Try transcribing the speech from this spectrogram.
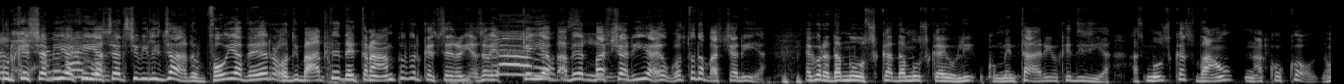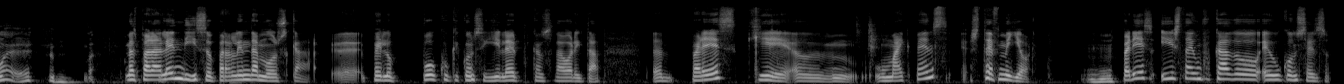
perché sabia che ia ser civilizzato. Foi haver o dibattito de Trump perché sabia claro, che ia haver sì. baixaria. Eu gosto da baixaria. Agora, da mosca, da mosca eu li um comentário que dizia as moscas vão na cocô, não é? Mas para além disso, para além da mosca, eh, pelo pouco que consegui ler por causa da hora e tal, eh, parece que eh, o Mike Pence esteve melhor. Uhum. Parece, e está um bocado é o consenso.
